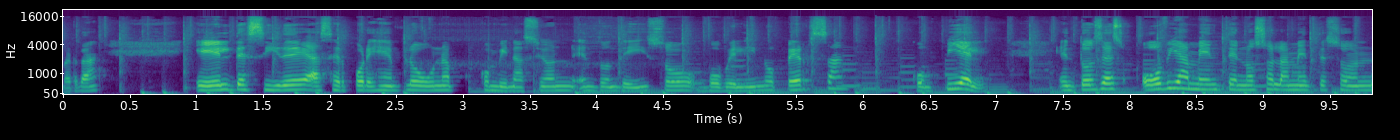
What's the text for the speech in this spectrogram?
¿verdad? él decide hacer, por ejemplo, una combinación en donde hizo bobelino persa con piel. Entonces, obviamente no solamente son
